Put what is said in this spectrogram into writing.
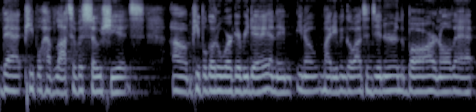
that people have lots of associates. Um, people go to work every day and they, you know, might even go out to dinner in the bar and all that.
